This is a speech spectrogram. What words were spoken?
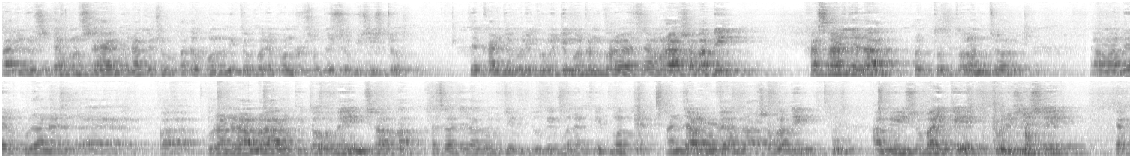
কারি রশিদ আহমদ সাহেব ওনাকে সম্পাদক মনোনীত করে পনেরো সদস্য বিশিষ্ট যে কার্যকরী কমিটি গঠন করা হয়েছে। আমরা আশাবাদী কাছাড় জেলার প্রত্যন্ত অঞ্চল আমাদের কোরআনের কোরআনের আলো আলোকিত হবে ইনশাআল্লাহ। কাছাড় জেলা কমিটির উদ্যোগে অনেক খিদমত আঞ্জাম হবে, আমরা আশাবাদী। আমি সবাইকে পরিশেষে এক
